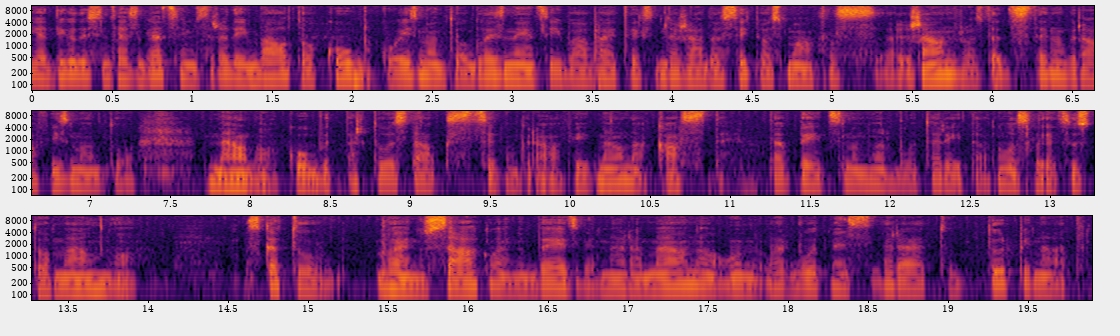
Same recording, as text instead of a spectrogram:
Ja 20. gadsimts radīja balto kubu, ko izmanto glezniecībā vai, teiksim, dažādos citos mākslas žanros, tad scenogrāfi izmanto melno kubu. Ar to stāks scenogrāfija, melnā kaste. Tāpēc man varbūt arī tā noslēdz uz to melno. Skatu vai nu sāk, vai nu beidz vienmēr ar melno, un varbūt mēs varētu turpināt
